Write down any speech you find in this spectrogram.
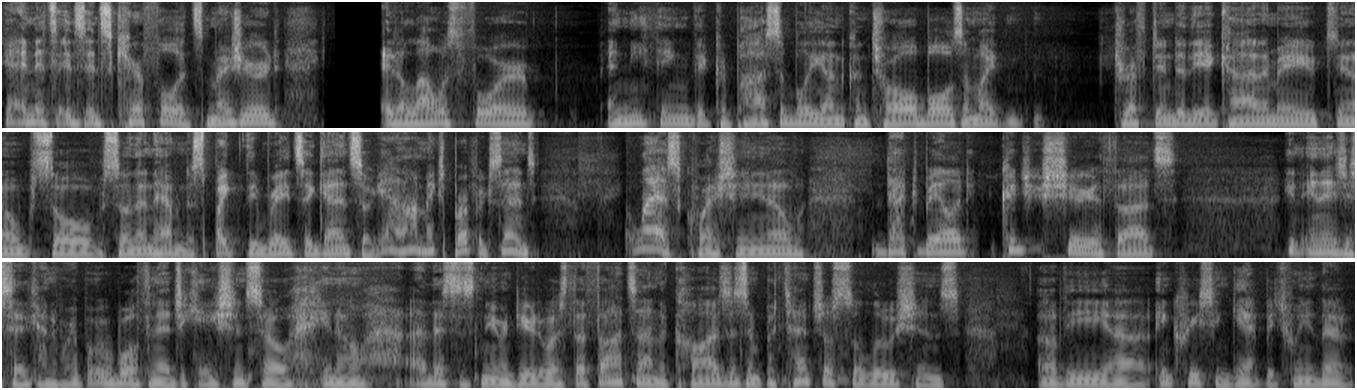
yeah, and it's it's it's careful. It's measured. It allows for anything that could possibly uncontrollables. It might drift into the economy. You know, so so then having to spike the rates again. So yeah, that makes perfect sense. Last question. You know, Dr. Ballard, could you share your thoughts? And as you said, kind of, we're, we're both in education, so you know uh, this is near and dear to us. The thoughts on the causes and potential solutions of the uh, increasing gap between the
